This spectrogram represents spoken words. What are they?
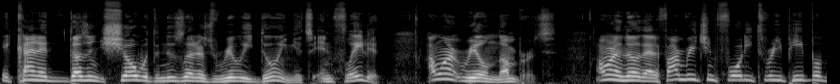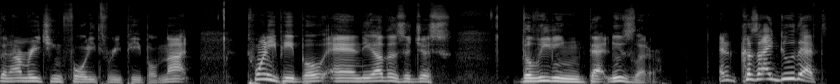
it kind of doesn't show what the newsletter is really doing. It's inflated. I want real numbers. I want to know that if I'm reaching 43 people, then I'm reaching 43 people, not 20 people, and the others are just deleting that newsletter. And because I do that,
